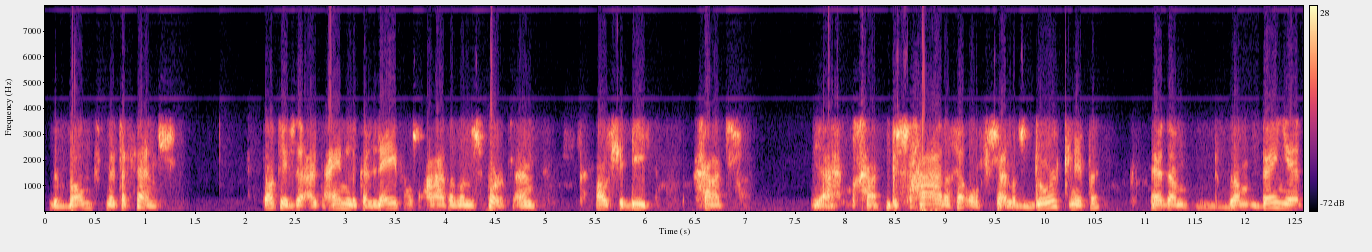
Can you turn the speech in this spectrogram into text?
de band met de fans. Dat is de uiteindelijke levensader van de sport. En als je die gaat, ja, gaat beschadigen of zelfs doorknippen, hè, dan, dan ben je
